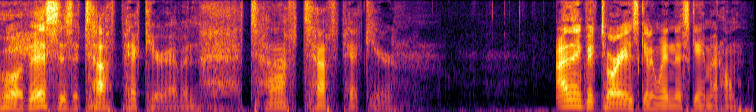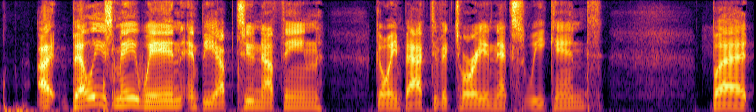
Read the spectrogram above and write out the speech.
Oh, this is a tough pick here, Evan. Tough, tough pick here. I think Victoria is going to win this game at home. I, Bellies may win and be up to nothing going back to Victoria next weekend, but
